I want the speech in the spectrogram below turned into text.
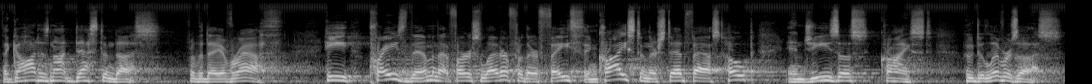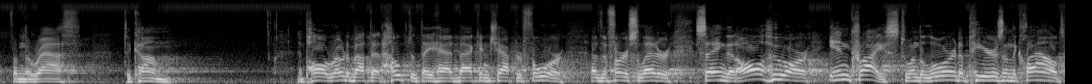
that God has not destined us for the day of wrath. He praised them in that first letter for their faith in Christ and their steadfast hope in Jesus Christ, who delivers us from the wrath to come. And Paul wrote about that hope that they had back in chapter 4 of the first letter, saying that all who are in Christ, when the Lord appears in the clouds,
